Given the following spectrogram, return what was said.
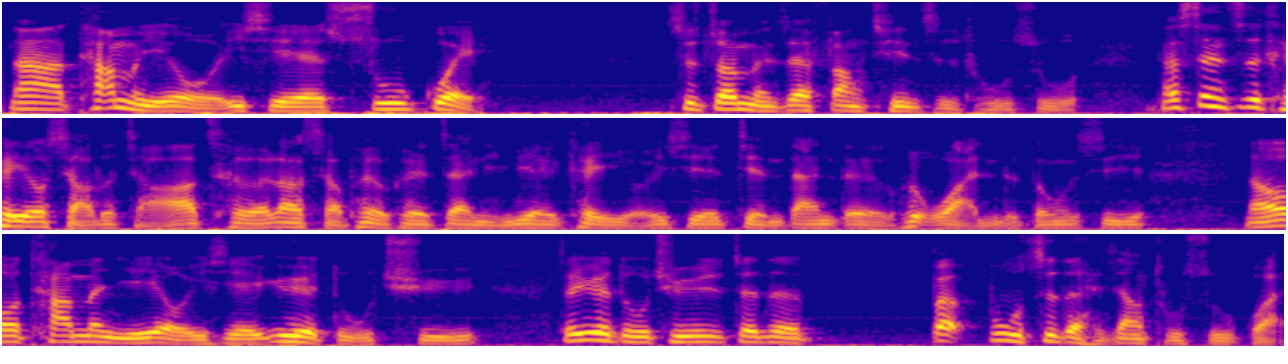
那他们也有一些书柜，是专门在放亲子图书。他甚至可以有小的脚踏车，让小朋友可以在里面可以有一些简单的会玩的东西。然后他们也有一些阅读区，这阅读区真的。布布置的很像图书馆，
